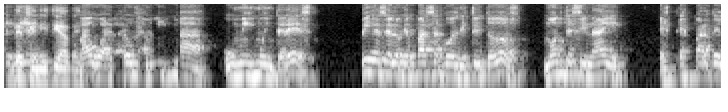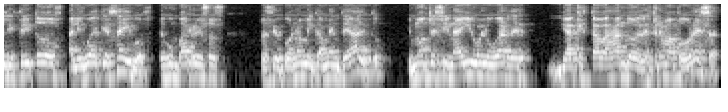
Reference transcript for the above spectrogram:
definitivamente. Va a guardar una misma, un mismo interés. Fíjese lo que pasa con el Distrito 2. Monte Sinaí es, parte del Distrito 2, al igual que Seibos. Es un barrio socioeconómicamente alto. Y Monte Sinaí un lugar de, ya que está bajando de la extrema pobreza.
